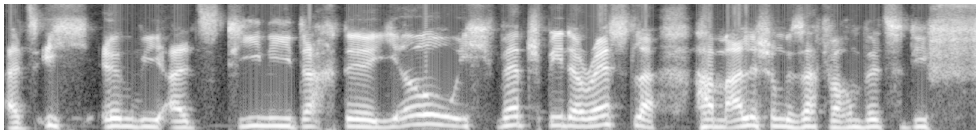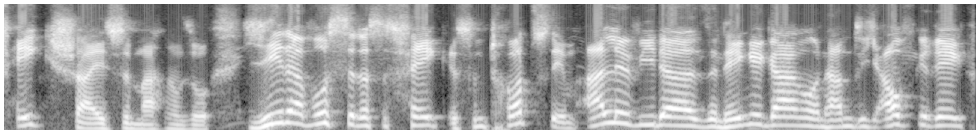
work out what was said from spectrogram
als ich irgendwie als Teenie dachte, yo, ich werde später Wrestler, haben alle schon gesagt, warum willst du die Fake Scheiße machen. So. Jeder wusste, dass es fake ist. Und trotzdem, alle wieder sind hingegangen und haben sich aufgeregt,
